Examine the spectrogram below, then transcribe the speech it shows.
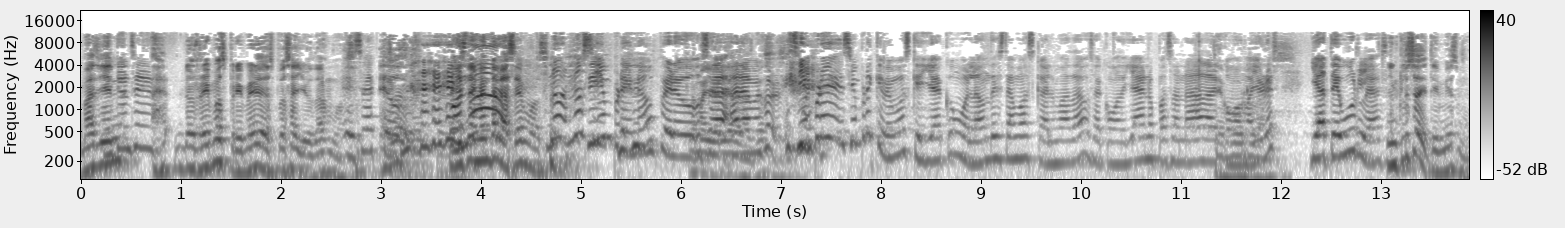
Más bien, Entonces, nos reímos primero y después ayudamos. Exacto. Eso, no, lo hacemos. No, no siempre, ¿no? Pero, o sea, a lo mejor, veces. siempre, siempre que vemos que ya como la onda está más calmada, o sea, como ya no pasó nada, Te como burlas. mayores, ya te burlas. Incluso de ti mismo.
